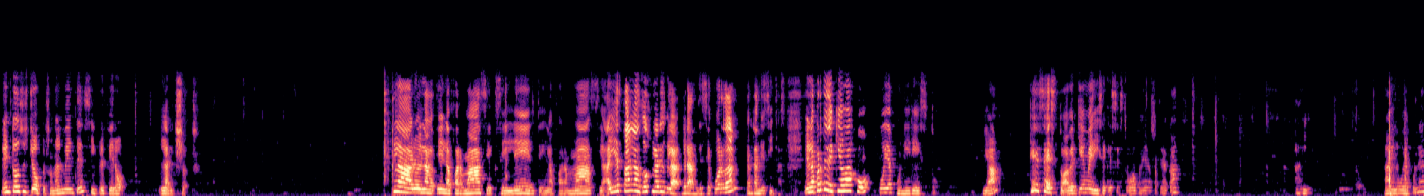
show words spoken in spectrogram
Entonces yo personalmente sí prefiero la Big Shot. Claro, en la, en la farmacia, excelente, en la farmacia. Ahí están las dos flores grandes, ¿se acuerdan? Las grandecitas. En la parte de aquí abajo voy a poner esto, ¿ya? ¿Qué es esto? A ver, ¿quién me dice qué es esto? Voy a poner de acá. Ahí. Ahí lo voy a poner.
